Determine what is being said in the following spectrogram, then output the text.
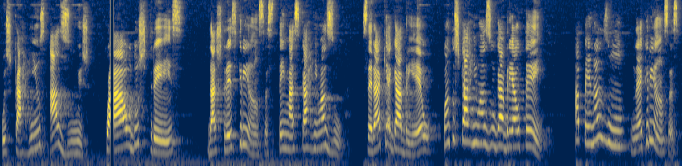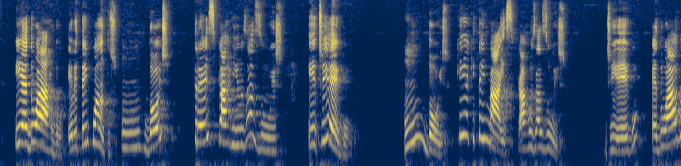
os carrinhos azuis. Qual dos três, das três crianças, tem mais carrinho azul? Será que é Gabriel? Quantos carrinhos azul Gabriel tem? Apenas um, né, crianças? E Eduardo, ele tem quantos? Um, dois, três carrinhos azuis. E Diego? Um, dois. Quem é que tem mais carros azuis? Diego, Eduardo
